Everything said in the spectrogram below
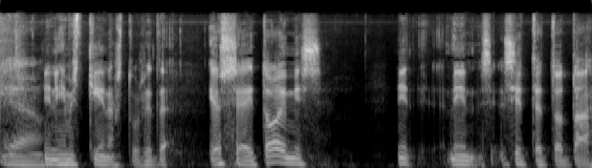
Joo. niin ihmiset kiinnostuu siitä. Jos se ei toimisi, niin, niin s- sitten tota,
